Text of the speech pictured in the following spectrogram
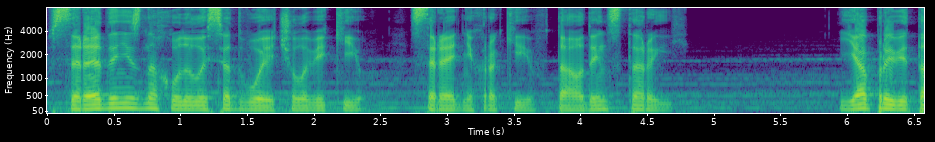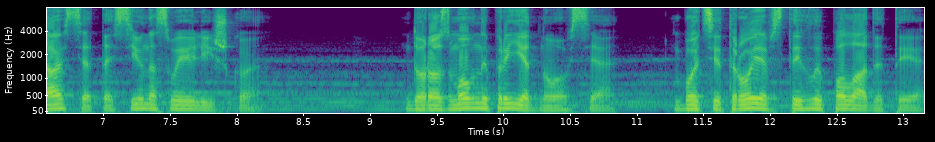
Всередині знаходилися двоє чоловіків середніх років та один старий. Я привітався та сів на своє ліжко. До розмов не приєднувався, бо ці троє встигли поладити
